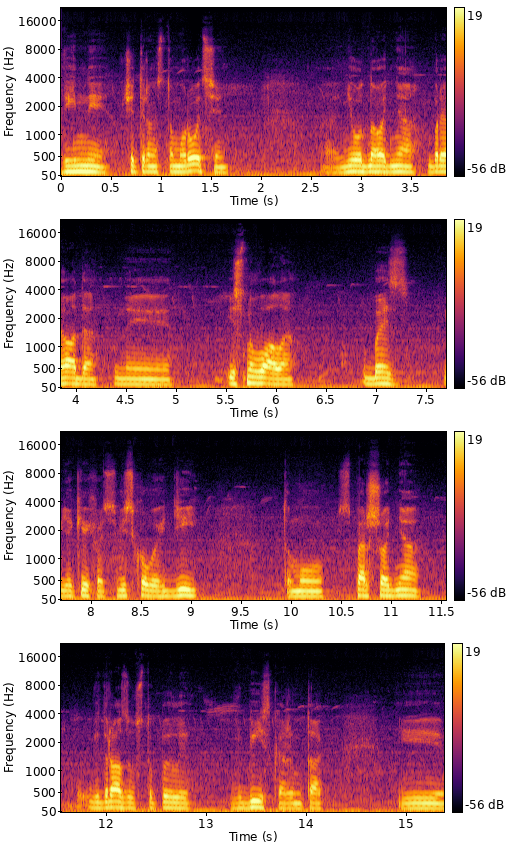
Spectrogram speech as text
війни в 2014 році. Ні одного дня бригада не існувала без якихось військових дій, тому з першого дня відразу вступили в бій, скажімо так. І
